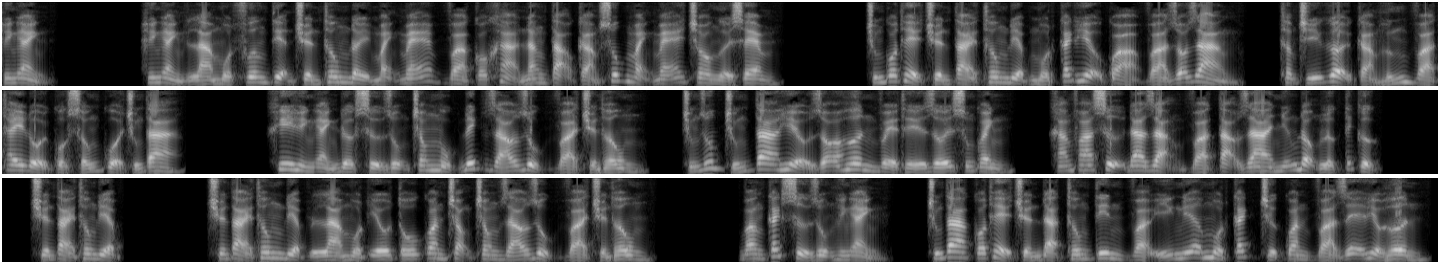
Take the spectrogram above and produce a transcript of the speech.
Hình ảnh Hình ảnh là một phương tiện truyền thông đầy mạnh mẽ và có khả năng tạo cảm xúc mạnh mẽ cho người xem. Chúng có thể truyền tải thông điệp một cách hiệu quả và rõ ràng, thậm chí gợi cảm hứng và thay đổi cuộc sống của chúng ta. Khi hình ảnh được sử dụng trong mục đích giáo dục và truyền thông, chúng giúp chúng ta hiểu rõ hơn về thế giới xung quanh, khám phá sự đa dạng và tạo ra những động lực tích cực. Truyền tải thông điệp Truyền tải thông điệp là một yếu tố quan trọng trong giáo dục và truyền thông. Bằng cách sử dụng hình ảnh, chúng ta có thể truyền đạt thông tin và ý nghĩa một cách trực quan và dễ hiểu hơn.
